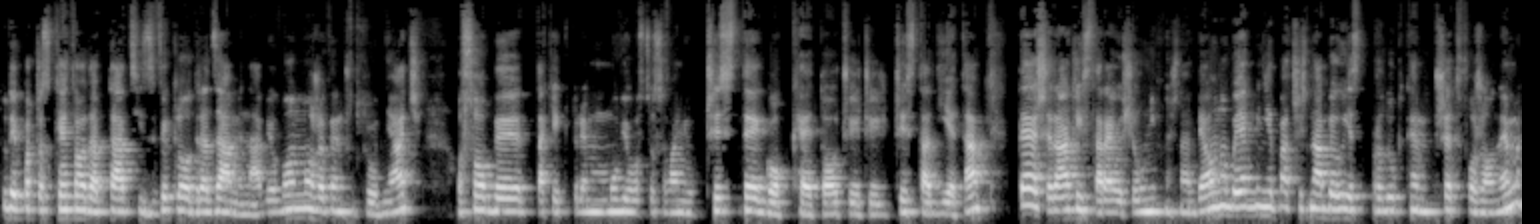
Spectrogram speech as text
Tutaj podczas ketoadaptacji zwykle odradzamy nabiał, bo on może wręcz utrudniać. Osoby takie, które mówią o stosowaniu czystego keto, czyli, czyli czysta dieta, też raczej starają się uniknąć nabiału, no bo jakby nie patrzeć, nabiał jest produktem przetworzonym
